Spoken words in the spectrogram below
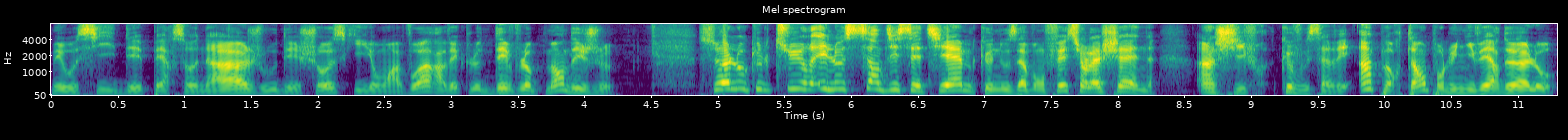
mais aussi des personnages ou des choses qui ont à voir avec le développement des jeux. Ce Halo Culture est le 117ème que nous avons fait sur la chaîne, un chiffre que vous savez important pour l'univers de Halo.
